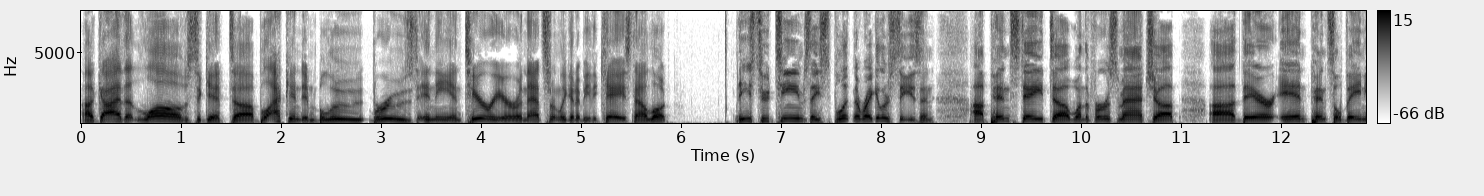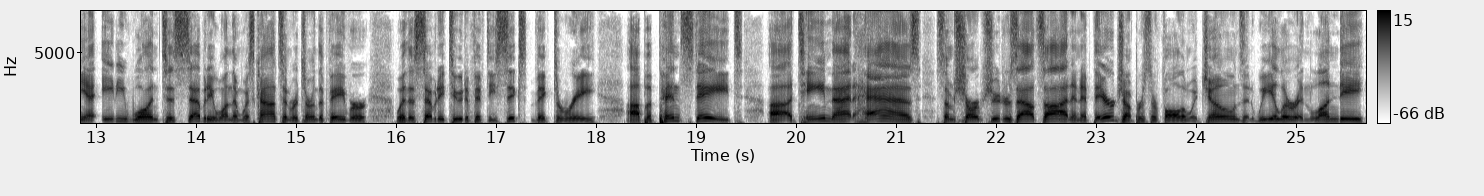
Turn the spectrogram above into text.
A guy that loves to get uh, blackened and blue, bruised in the interior, and that's certainly going to be the case. Now, look, these two teams, they split in the regular season. Uh, Penn State uh, won the first matchup uh, there in Pennsylvania, 81 to 71. Then Wisconsin returned the favor with a 72 to 56 victory. Uh, but Penn State, uh, a team that has some sharpshooters outside, and if their jumpers are falling with Jones and Wheeler and Lundy,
